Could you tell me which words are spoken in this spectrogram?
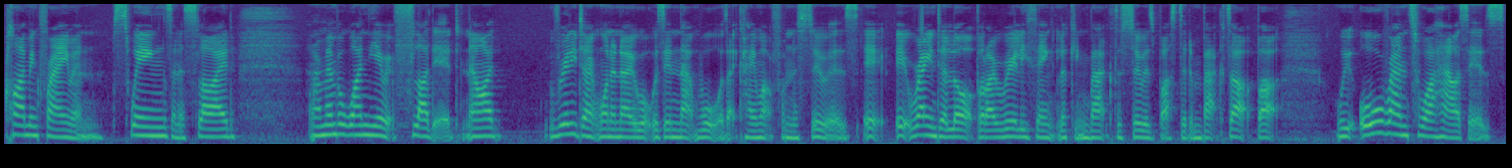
climbing frame and swings and a slide. And I remember one year it flooded. Now I really don't want to know what was in that water that came up from the sewers. It it rained a lot, but I really think looking back the sewers busted and backed up. But we all ran to our houses,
